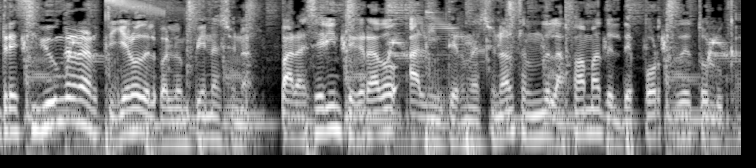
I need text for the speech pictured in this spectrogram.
recibió un gran artillero del balompié nacional para ser integrado al Internacional Salón de la Fama del Deporte de Toluca.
